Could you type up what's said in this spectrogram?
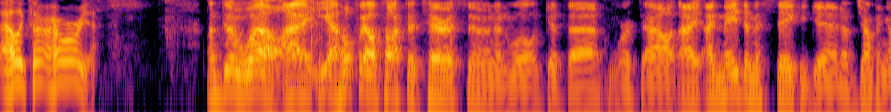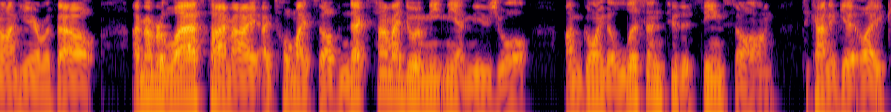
Alex, how, how are you? I'm doing well. I yeah, hopefully I'll talk to Tara soon and we'll get that worked out. I, I made the mistake again of jumping on here without I remember last time I, I told myself next time I do a meet me at Musial, I'm going to listen to the theme song to kind of get like,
